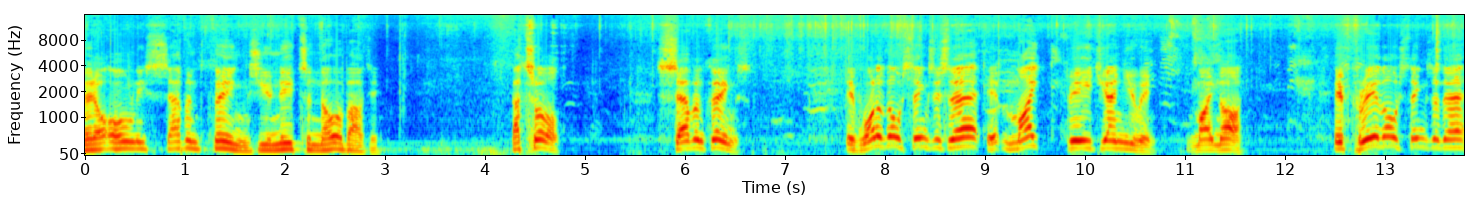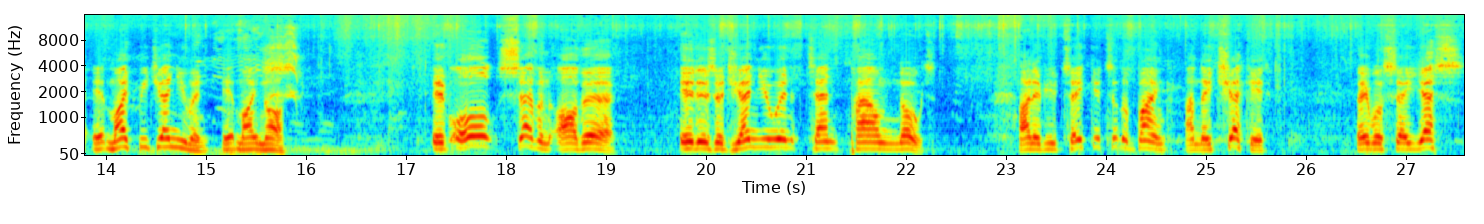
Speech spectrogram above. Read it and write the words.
there are only seven things you need to know about it. That's all. Seven things. If one of those things is there, it might be genuine, might not. If three of those things are there, it might be genuine, it might not. If all seven are there, it is a genuine £10 note. And if you take it to the bank and they check it, they will say, yes,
